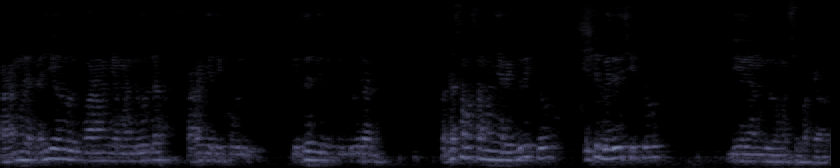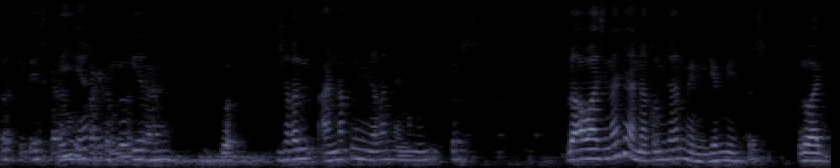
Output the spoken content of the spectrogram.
Sekarang lihat aja lu orang zaman dulu dah, sekarang jadi kuli. Kita tidur tiduran. Padahal sama-sama nyari duit tuh. Itu beda di situ. Dia yang dulu masih pakai otot, kita sekarang Iya, pakai kata gua. pemikiran. misalkan anak nih misalkan emang terus lu awasin aja anak lu misalkan main game nih terus lu aja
